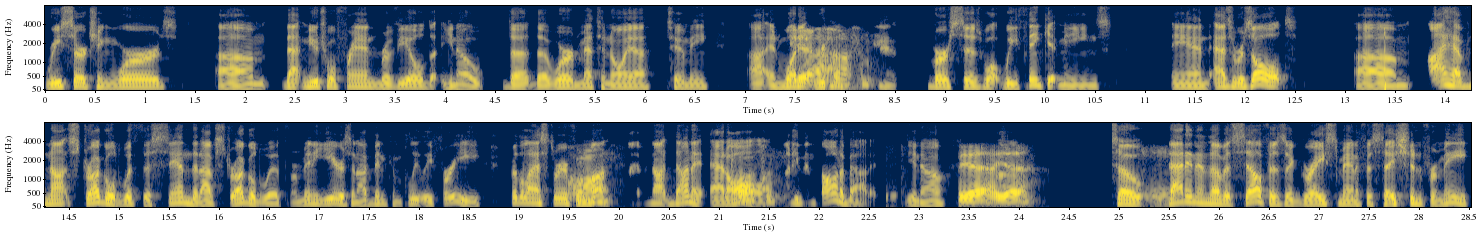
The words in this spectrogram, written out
researching words um that mutual friend revealed you know the the word metanoia to me uh and what yeah, it really awesome. versus what we think it means and as a result um, I have not struggled with the sin that I've struggled with for many years, and I've been completely free for the last three or four months. I have not done it at all. I've not even thought about it. You know. Yeah, yeah. So that in and of itself is a grace manifestation for me.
